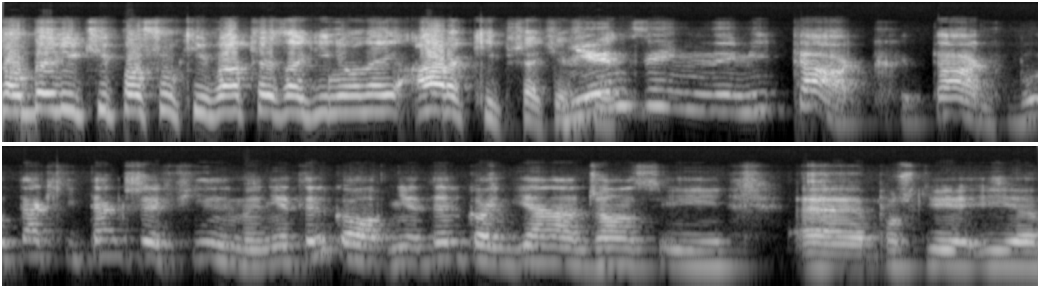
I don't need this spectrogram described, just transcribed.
to byli ci poszukiwacze zaginionej arki przecież. Między innymi tak, tak. Był taki także film, nie tylko, nie tylko Indiana Jones i, e, poszuki, i, e,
